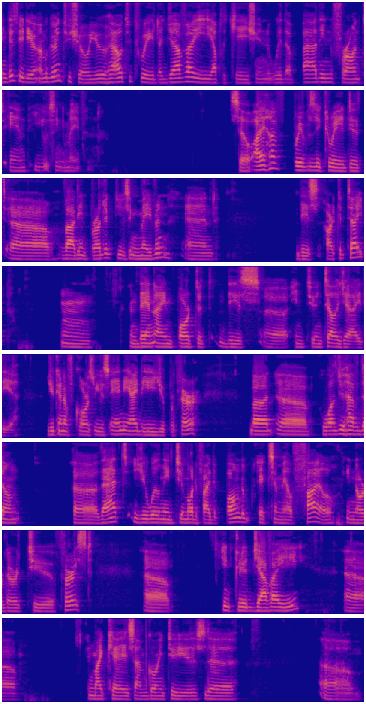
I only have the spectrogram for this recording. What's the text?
In this video, I'm going to show you how to create a Java EE application with a Vaadin front end using Maven. So I have previously created a Vaadin project using Maven and this archetype. Mm, and then I imported this uh, into IntelliJ IDEA. You can, of course, use any IDE you prefer. But uh, once you have done uh, that, you will need to modify the pom.xml file in order to first uh, include Java EE. Uh, in my case, I'm going to use the um,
